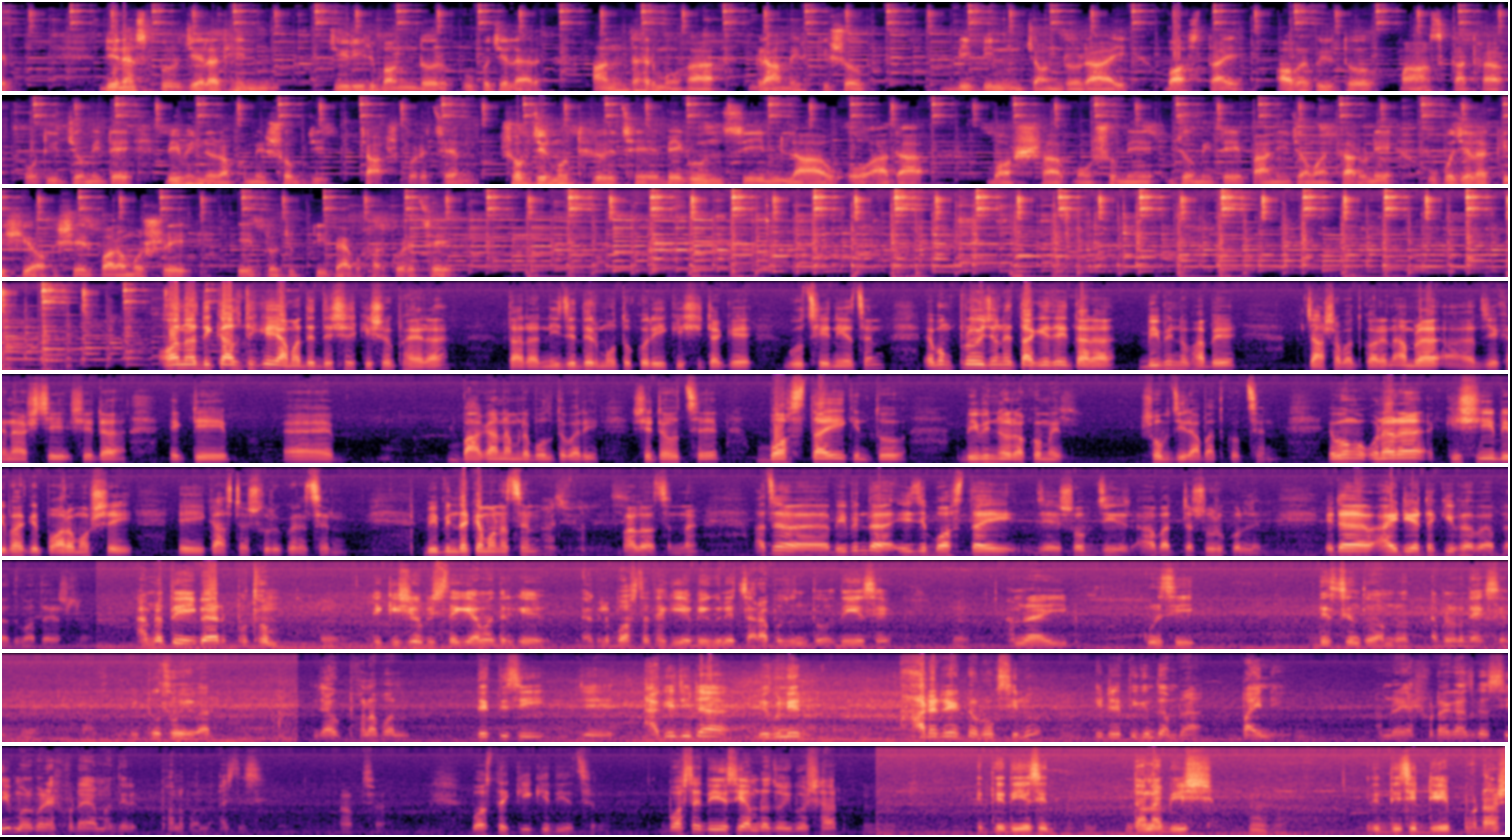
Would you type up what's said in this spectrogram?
দিনাজপুর জেলাধীন চিরির বন্দর উপজেলার আন্ধারমোহা গ্রামের কৃষক বিপিন চন্দ্র রায় বস্তায় অব্যবহৃত পাঁচ কাঠা পতির জমিতে বিভিন্ন রকমের সবজি চাষ করেছেন। সবজির মধ্যে রয়েছে বেগুন, সিম, লাউ ও আদা। বর্ষা মৌসুমে জমিতে পানি জমার কারণে উপজেলা কৃষি অফিসের পরামর্শে এই প্রযুক্তি ব্যবহার করেছে। অনাদিকাল থেকেই আমাদের দেশের কৃষক ভাইয়েরা, তারা নিজেদের মতো করেই কৃষিটাকে গুছিয়ে নিয়েছেন এবং প্রয়োজনের তাগিদেই তারা বিভিন্নভাবে চাষাবাদ করেন। আমরা যেখানে আসছি সেটা একটি বাগান আমরা বলতে পারি সেটা হচ্ছে বস্তায় কিন্তু বিভিন্ন রকমের সবজির আবাদ করছেন এবং ওনারা কৃষি বিভাগের পরামর্শেই এই কাজটা শুরু করেছেন। বিপিনদা কেমন আছেন? ভালো আছেন না? আচ্ছা বিপিনদা এই যে বস্তায় যে সবজির আবাদটা শুরু করলেন এটা আইডিয়াটা কীভাবে আপনাদের মাথায় আসলো? আমরা তো এইবার প্রথম কৃষি অফিস থেকে আমাদেরকে বস্তা থাকিয়ে বেগুনের চারা পর্যন্ত দিয়েছে। আমরা এই করেছি দেখছেন তো আমরা আপনারা দেখছেন। এই প্রথম এবার। যা হোক ফলাফল দেখতেছি যে আগে যেটা বেগুনের হার্ট অ্যাটাক একটা রোগ ছিল এটাতে কিন্তু আমরা পাইনি। আমরা একশোটা গাছ গাছছি মনে করেন একশোটায় আমাদের ফলাফল আসতেছে। আচ্ছা। বস্তায় কি কি দিয়েছেন? বস্তায় দিয়েছি আমরা জৈব সার এতে দিয়েছি দানা বিষ এতে দিয়েছি ডেপ পটাশ।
